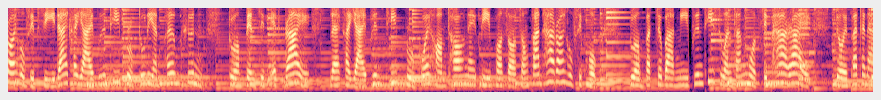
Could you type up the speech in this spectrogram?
2564 ได้ขยายพื้นที่ปลูกทุเรียนเพิ่มขึ้น รวมเป็น 11 ไร่ และขยายพื้นที่ปลูกกล้วยหอมทองในปี พศ 2566 รวมปัจจุบันมีพื้นที่สวนทั้งหมด 15 ไร่ โดยพัฒนา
